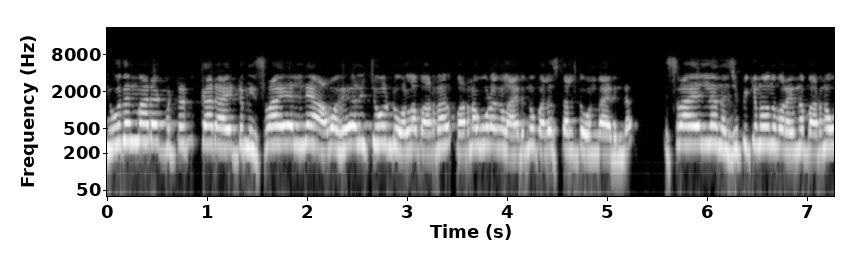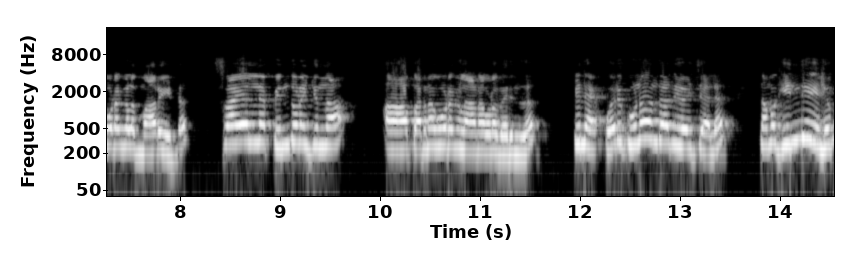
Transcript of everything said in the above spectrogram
ജൂതന്മാരെ കുറ്റക്കാരായിട്ടും ഇസ്രായേലിനെ അവഹേളിച്ചുകൊണ്ടുമുള്ള ഭരണ ഭരണകൂടങ്ങളായിരുന്നു പല സ്ഥലത്തും ഉണ്ടായിരുന്നത്. ഇസ്രായേലിനെ നശിപ്പിക്കണമെന്ന് പറയുന്ന ഭരണകൂടങ്ങൾ മാറിയിട്ട് ഇസ്രായേലിനെ പിന്തുണയ്ക്കുന്ന ഭരണകൂടങ്ങളാണ് അവിടെ വരുന്നത്. പിന്നെ ഒരു ഗുണം എന്താന്ന് ചോദിച്ചാൽ നമുക്ക് ഇന്ത്യയിലും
